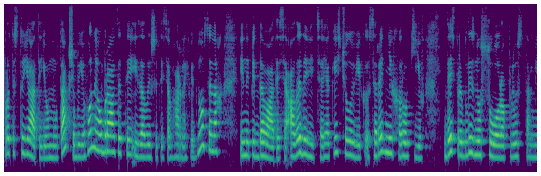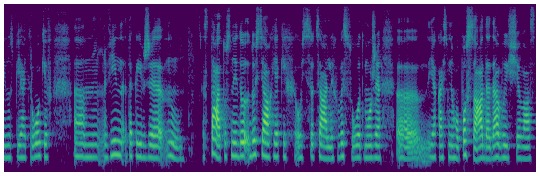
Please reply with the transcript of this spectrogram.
протистояти йому так, щоб його не образити і залишитися в гарних відносинах і не піддаватися. Але дивіться, якийсь чоловік середніх років, десь приблизно 40, плюс там мінус 5 років, ем, він такий вже, ну. Статусний до- досяг якихось соціальних висот, може е, якась в нього посада да, вище вас.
